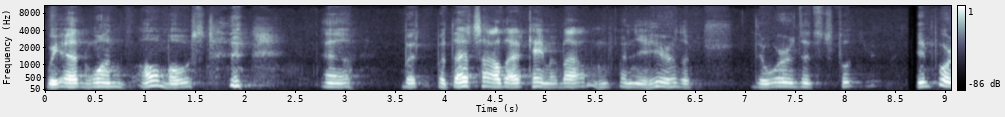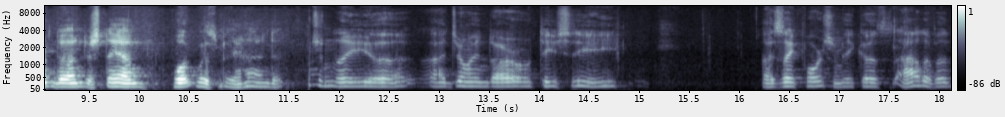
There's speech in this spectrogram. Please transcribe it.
We had one almost. uh, but, but that's how that came about. And when you hear the, the words, it's important to understand what was behind it. Fortunately, uh, I joined ROTC. I say fortunately because out of it,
